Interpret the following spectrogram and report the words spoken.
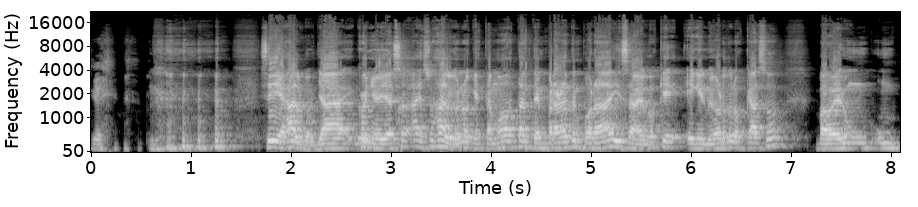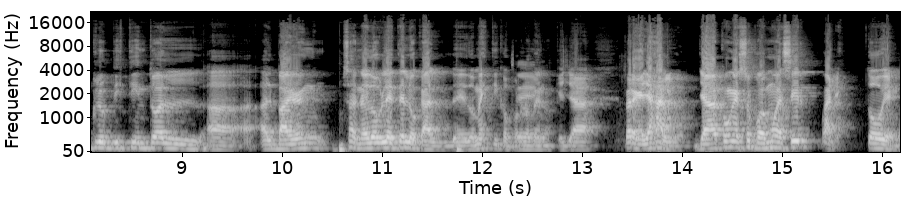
sí, es algo. Ya, coño, ya eso, eso, es algo, ¿no? Que estamos tan temprana temporada y sabemos que en el mejor de los casos va a haber un, un club distinto al, al Bayern. O sea, no hay doblete local, de doméstico por lo menos, que ya pero ya es algo. Ya con eso podemos decir, vale, todo bien.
